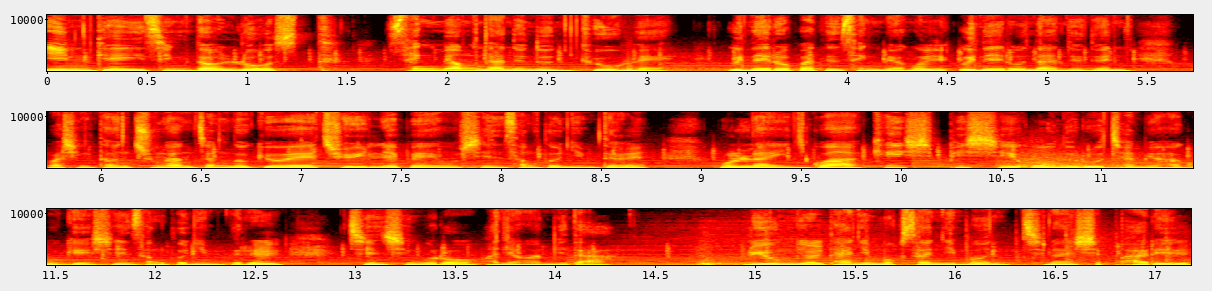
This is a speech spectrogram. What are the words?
Engaging the Lost 생명 나누는 교회 은혜로 받은 생명을 은혜로 나누는 워싱턴 중앙장로교회 주일 예배에 오신 성도님들 온라인과 KCPC 온으로 참여하고 계신 성도님들을 진심으로 환영합니다. 류용열 담임 목사님은 지난 18일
